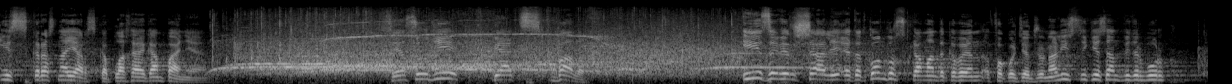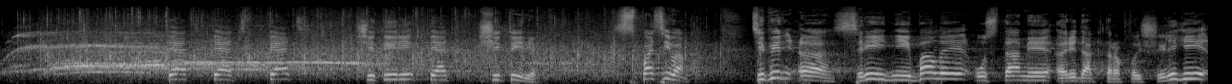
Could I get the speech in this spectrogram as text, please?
из Красноярска. Плохая компания. Все судьи 5 баллов. И завершали этот конкурс команда КВН факультет журналистики Санкт-Петербург. 5, 5, 5, 4, 5, 4. Спасибо. Теперь э, средние баллы устами редакторов высшей лиги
